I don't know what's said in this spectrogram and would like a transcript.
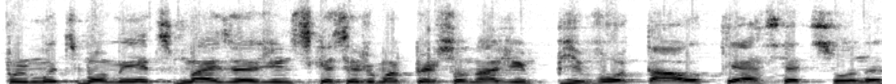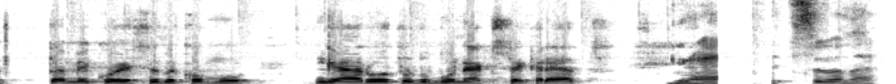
Por muitos momentos, mas a gente esqueceu de uma personagem pivotal, que é a Setsuna, também conhecida como Garota do Boneco Secreto. Tsuna.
